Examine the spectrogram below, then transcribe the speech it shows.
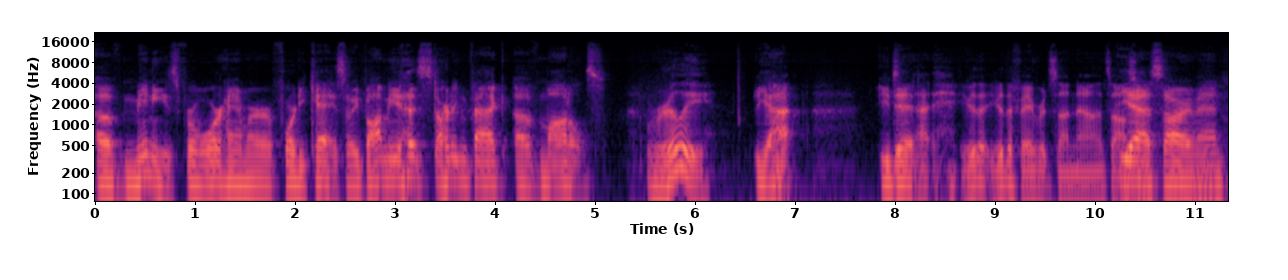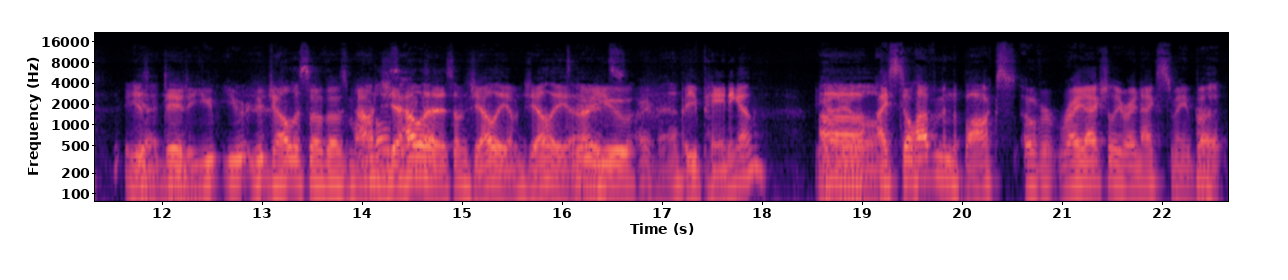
of minis for Warhammer 40k. So he bought me a starting pack of models. Really? Yeah, That- he did. that- you're the you're the favorite son now. That's awesome. Yeah, sorry, man. Yeah, dude, you you you're jealous of those models? I'm jealous. I'm jelly. I'm jelly. are you sorry, man. are you painting them? You Uh, little- I still have them in the box over right actually right next to me, but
